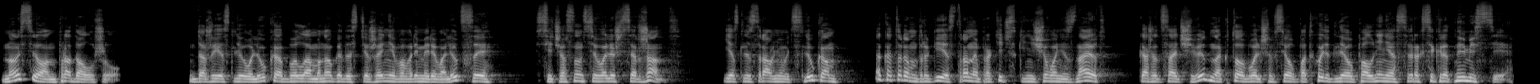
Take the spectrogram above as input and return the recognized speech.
но Сион продолжил. Даже если у Люка было много достижений во время революции, сейчас он всего лишь сержант. Если сравнивать с Люком, о котором другие страны практически ничего не знают, кажется очевидно, кто больше всего подходит для выполнения сверхсекретной миссии.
